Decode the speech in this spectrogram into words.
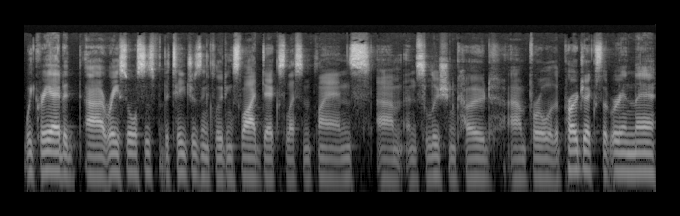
We created uh, resources for the teachers, including slide decks, lesson plans, um, and solution code um, for all of the projects that were in there.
